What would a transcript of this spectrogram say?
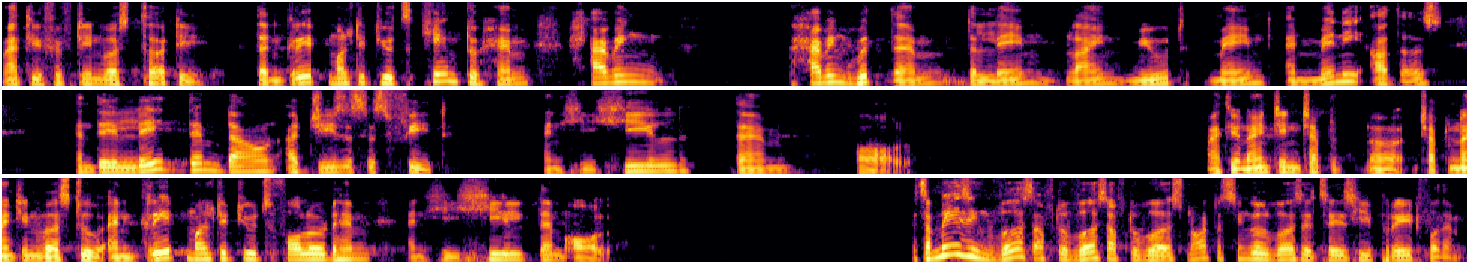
Matthew 15, verse 30. Then great multitudes came to him, having having with them the lame, blind, mute, maimed, and many others, and they laid them down at Jesus' feet, and he healed them all. Matthew 19, chapter, uh, chapter 19, verse 2. And great multitudes followed him, and he healed them all. It's amazing, verse after verse after verse, not a single verse it says he prayed for them.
